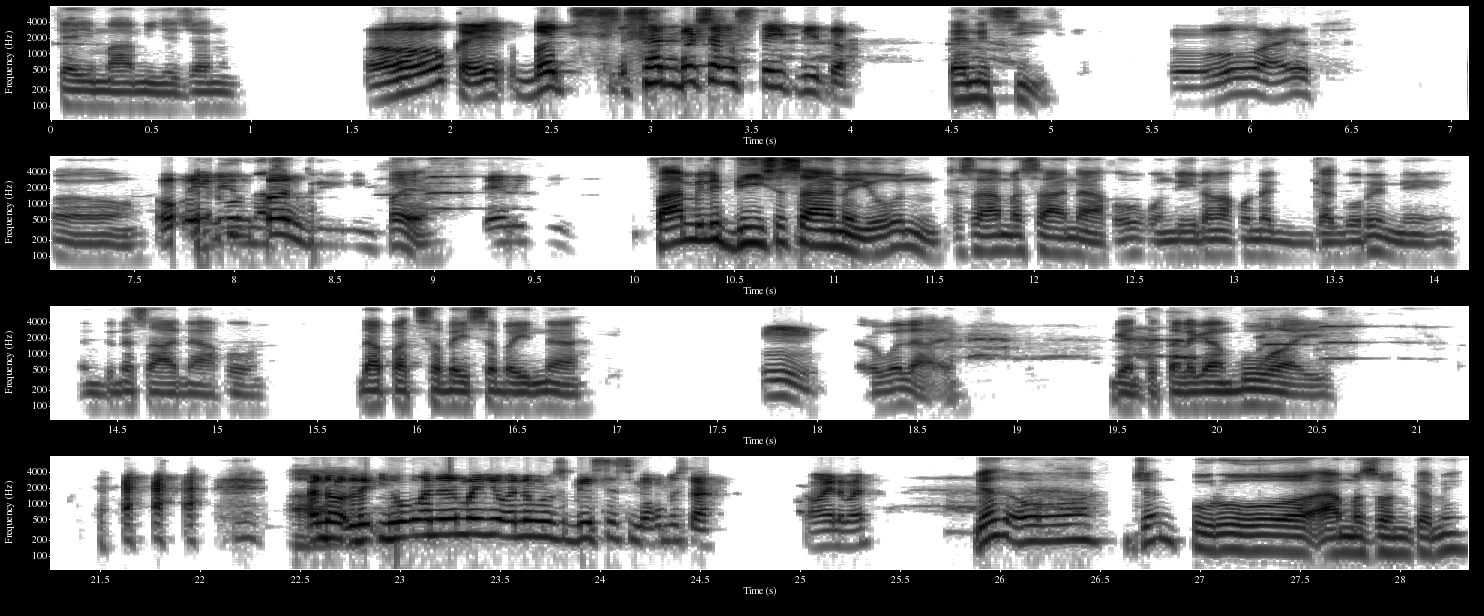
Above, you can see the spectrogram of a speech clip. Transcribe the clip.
kay mami niya dyan. Oh, okay. But saan ba siyang state dito? Tennessee. Oh, ayos. Oo. Okay Pero din dun. training pa eh. Tennessee. Family visa sana yun. Kasama sana ako. Kundi lang ako naggago rin eh. Andun na sana ako. Dapat sabay-sabay na. Mm. Pero wala eh. Ganito talaga ang buhay. Ah, Ano, yung ano naman yung anong business mo? Kumusta? Okay naman? Yan, oo. Diyan, puro Amazon kami.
